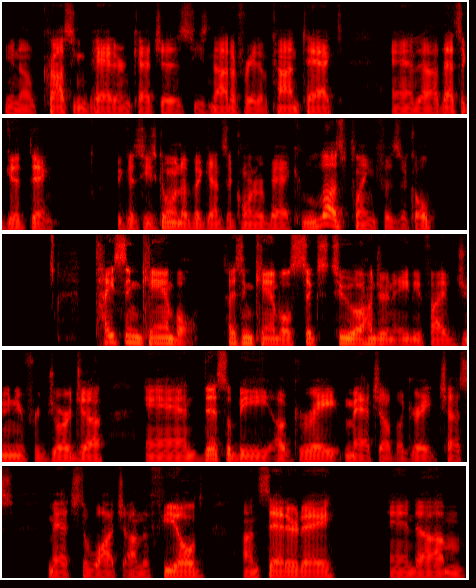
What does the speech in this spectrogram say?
you know, crossing pattern catches. He's not afraid of contact, and uh, that's a good thing because he's going up against a cornerback who loves playing physical. Tyson Campbell. Tyson Campbell, 6'2, 185 junior for Georgia. And this will be a great matchup, a great chess match to watch on the field on Saturday. And um,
